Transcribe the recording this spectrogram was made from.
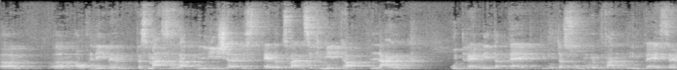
ähm, äh, auch leben. Das Massengrab in Lischa ist 21 Meter lang und 3 Meter breit. Die Untersuchungen fanden im Beisein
